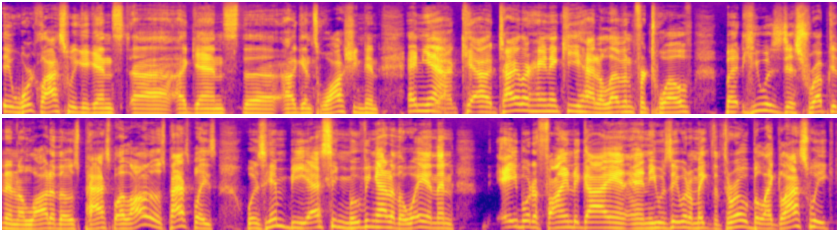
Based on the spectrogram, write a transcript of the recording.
it worked last week against uh, against the against Washington, and yeah, K- Uh, Taylor Heinicke had 11 for 12, but he was disrupted in a lot of those pass. A lot of those pass plays was him BSing, moving out of the way, and then able to find a guy, and, and he was able to make the throw. But like last week,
